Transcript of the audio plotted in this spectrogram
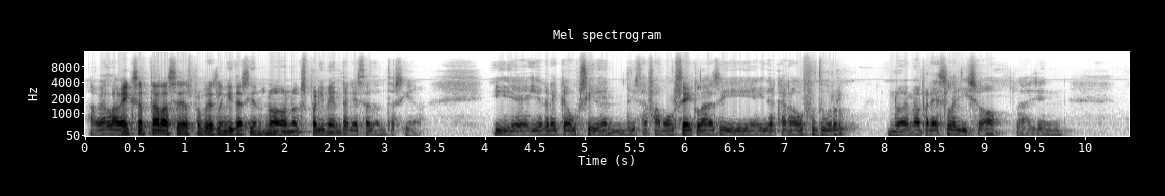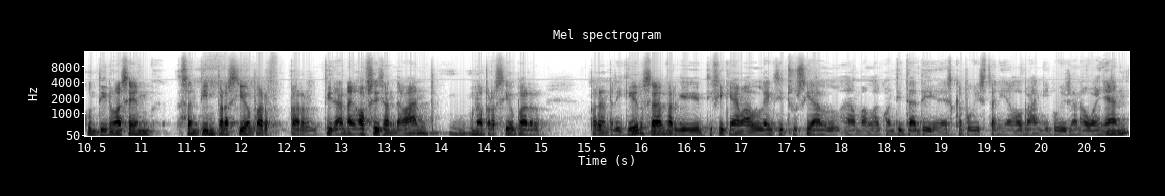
a veure, l'haver acceptat les seves pròpies limitacions no, no experimenta aquesta tentació. I eh, jo crec que Occident, des de fa molts segles i, i de cara al futur, no hem après la lliçó. La gent continua sent, sentint pressió per, per tirar negocis endavant, una pressió per, per enriquir-se, perquè identifiquem l'èxit social amb la quantitat de diners que puguis tenir al banc i puguis anar guanyant.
